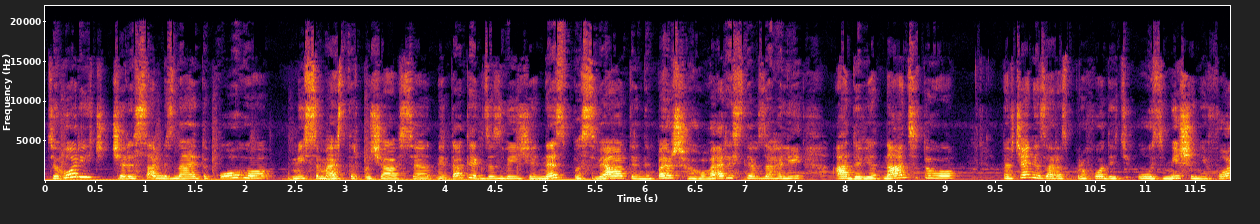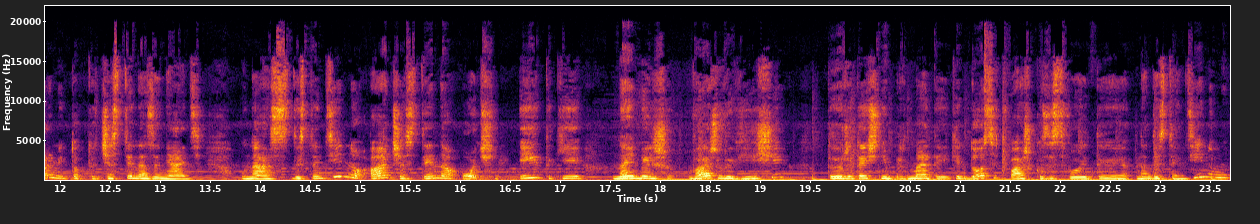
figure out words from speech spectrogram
Цьогоріч, через самі знаєте кого, мій семестр почався не так, як зазвичай, не з посвяти, не 1 вересня взагалі, а 19-го. Навчання зараз проходить у змішаній формі, тобто частина занять у нас дистанційно, а частина очно. І такі найбільш важливіші теоретичні предмети, які досить важко засвоїти на дистанційному,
